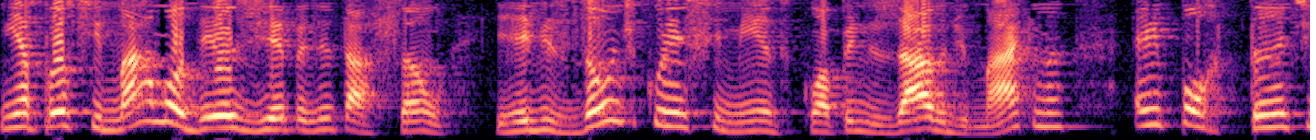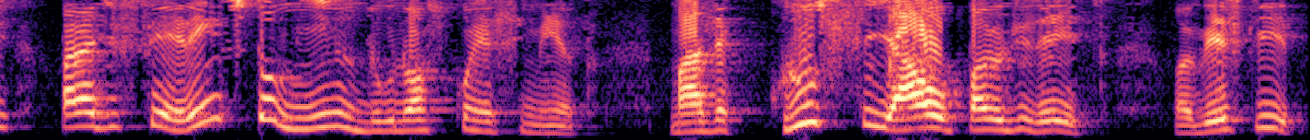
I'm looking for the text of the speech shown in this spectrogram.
em aproximar modelos de representação e revisão de conhecimento com aprendizado de máquina é importante para diferentes domínios do nosso conhecimento, mas é crucial para o direito, uma vez que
